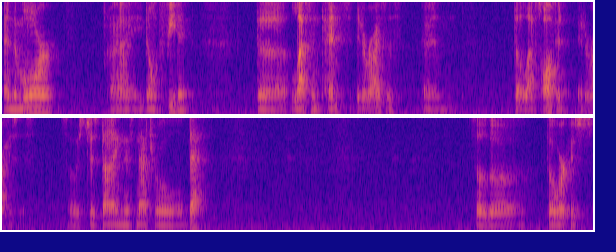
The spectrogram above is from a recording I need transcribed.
And the more I don't feed it, the less intense it arises and the less often it arises. So it's just dying this natural death. So the the work is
